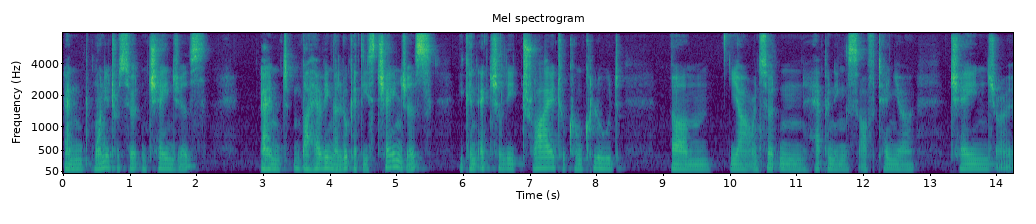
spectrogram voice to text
and monitor certain changes. And by having a look at these changes, we can actually try to conclude um, yeah, on certain happenings of tenure change or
